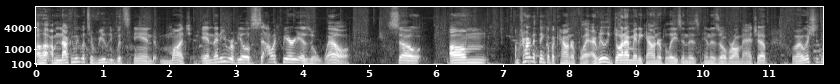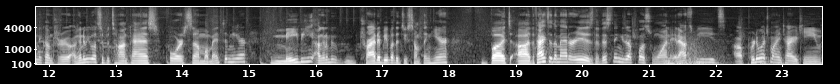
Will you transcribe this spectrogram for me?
uh, I'm not going to be able to really withstand much. And then he reveals Salac Berry as well. So, um, I'm trying to think of a counterplay. I really don't have many counterplays in this in this overall matchup. But my wish is going to come true. I'm going to be able to baton pass for some momentum here. Maybe I'm going to try to be able to do something here. But uh, the fact of the matter is that this thing is at plus one. It outspeeds uh, pretty much my entire team.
